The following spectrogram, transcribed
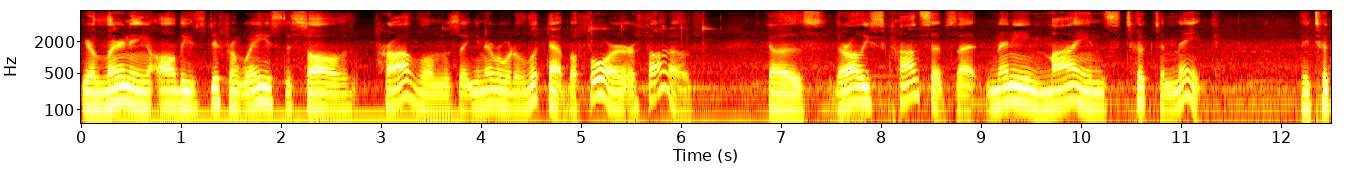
you're learning all these different ways to solve problems that you never would have looked at before or thought of. Because there are all these concepts that many minds took to make. They took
